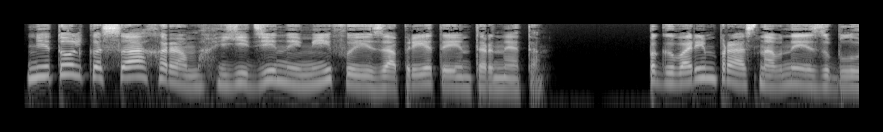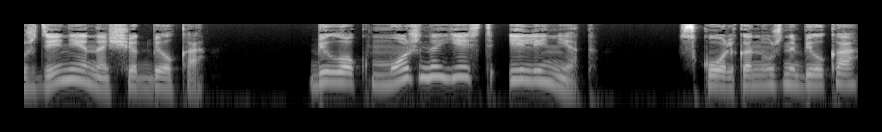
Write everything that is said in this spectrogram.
Не только сахаром едины мифы и запреты интернета. Поговорим про основные заблуждения насчет белка. Белок можно есть или нет? Сколько нужно белка?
